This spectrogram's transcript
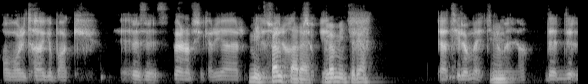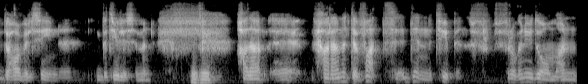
har varit högerback eh, början av sin karriär. Mittfältare, glöm inte det. Ja, till och med. Till mm. och med ja. det, det, det, har väl sin eh, betydelse. Men hade, han, eh, hade han inte varit den typen, frågan är ju då om han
